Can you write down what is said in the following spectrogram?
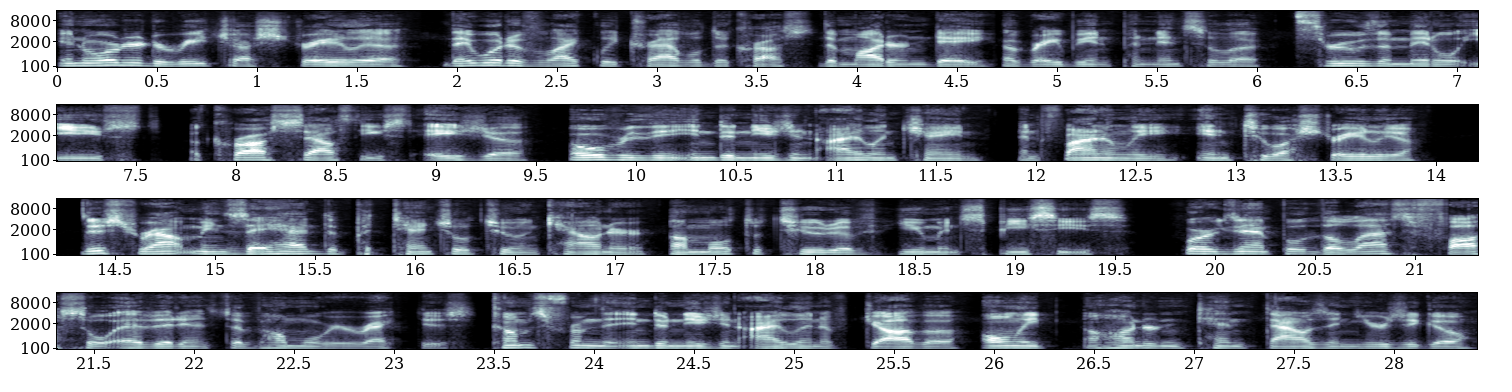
In order to reach Australia, they would have likely traveled across the modern day Arabian Peninsula, through the Middle East, across Southeast Asia, over the Indonesian island chain, and finally into Australia. This route means they had the potential to encounter a multitude of human species. For example, the last fossil evidence of Homo erectus comes from the Indonesian island of Java only 110,000 years ago.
